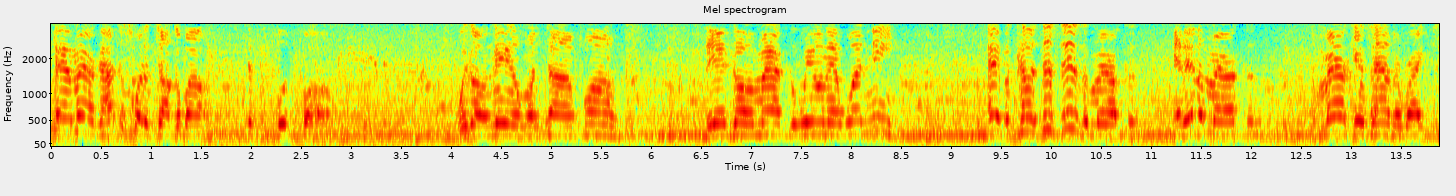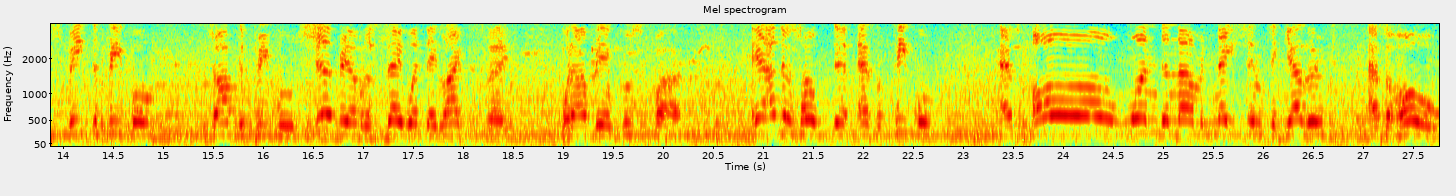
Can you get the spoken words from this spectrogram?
Hey, America, I just want to talk about the football. We're going to kneel one time for them. There go America, we on that one knee. Hey, because this is America, and in America, Americans have the right to speak to people, talk to people, should be able to say what they like to say without being crucified. And I just hope that as a people, as all one denomination together, as a whole,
